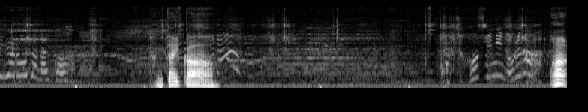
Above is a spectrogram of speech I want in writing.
やろうじゃないかあ、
